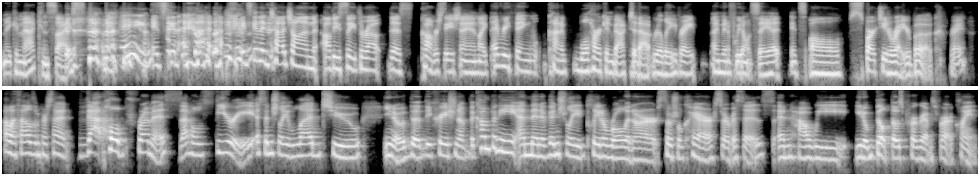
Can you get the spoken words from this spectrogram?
making that concise. I mean, Thanks. it's gonna it's gonna touch on obviously throughout this conversation, like everything kind of will harken back to that, really, right? I mean, if we don't say it, it's all sparked you to write your book, right? Oh, a thousand percent. That whole premise, that whole theory essentially led to, you know, the the creation of the company and then eventually played a role in our social care services and how we, you know, built those programs for our client.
